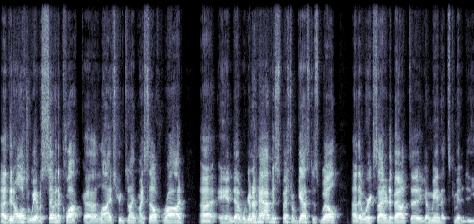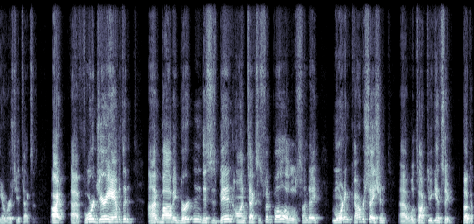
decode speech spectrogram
Uh, then also, we have a seven o'clock live stream tonight, myself, Rod, and we're going to have a special guest as well that we're excited about, a young man that's committed to the University of Texas. All right. for Gerry Hamilton, I'm Bobby Burton. This has been on Texas football, a little Sunday morning conversation. we'll talk to you again soon. Welcome.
